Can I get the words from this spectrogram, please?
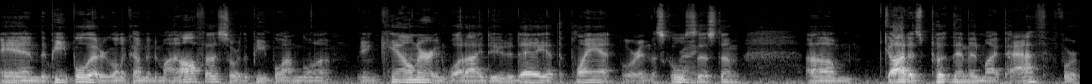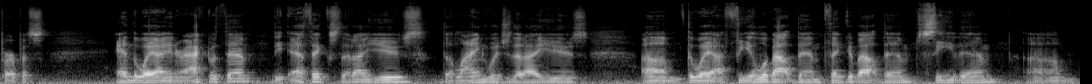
and the people that are going to come into my office or the people I'm going to encounter in what I do today at the plant or in the school Right. system. Um, God has put them in my path for a purpose. And the way I interact with them, the ethics that I use, the language that I use, um, the way I feel about them, think about them, see them, um,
